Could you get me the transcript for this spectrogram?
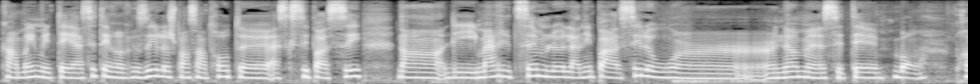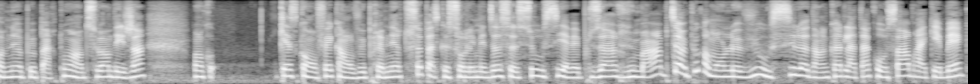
quand même étaient assez terrorisés. Je pense entre autres à ce qui s'est passé dans les maritimes l'année passée, où un, un homme s'était bon promené un peu partout en tuant des gens. Donc qu'est-ce qu'on fait quand on veut prévenir tout ça? Parce que sur les médias sociaux aussi, il y avait plusieurs rumeurs. Puis, un peu comme on l'a vu aussi là, dans le cas de l'attaque au sabre à Québec,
